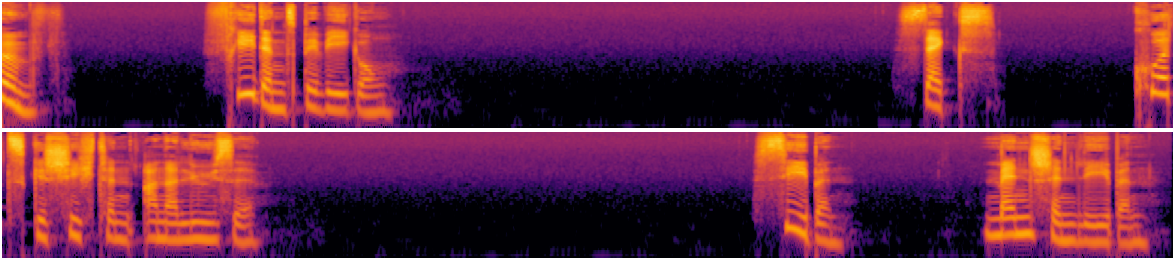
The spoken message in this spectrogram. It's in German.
5. Friedensbewegung 6. Kurzgeschichtenanalyse 7. Menschenleben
